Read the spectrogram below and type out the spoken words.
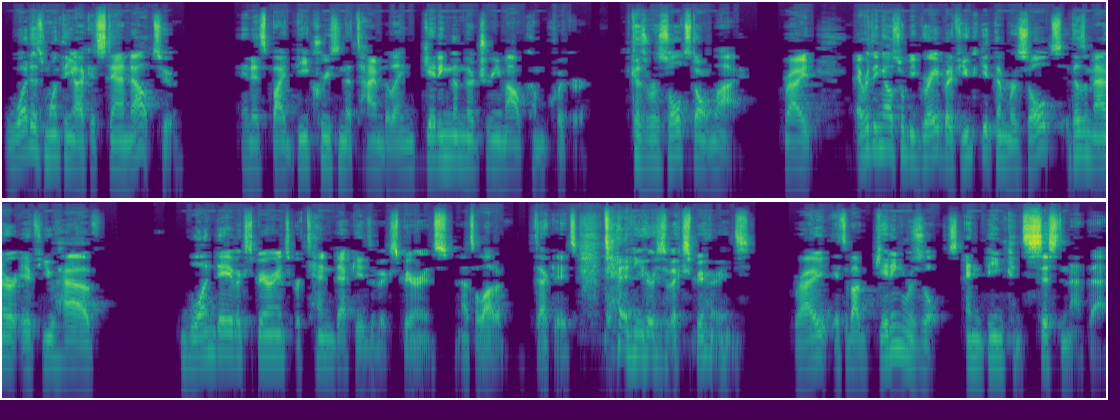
what is one thing I could stand out to? And it's by decreasing the time delay and getting them their dream outcome quicker because results don't lie, right? Everything else would be great, but if you could get them results, it doesn't matter if you have one day of experience or 10 decades of experience. That's a lot of decades, 10 years of experience right? It's about getting results and being consistent at that.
